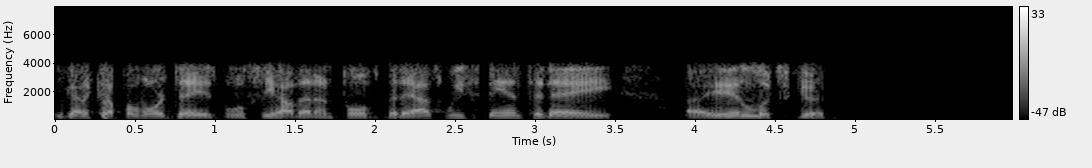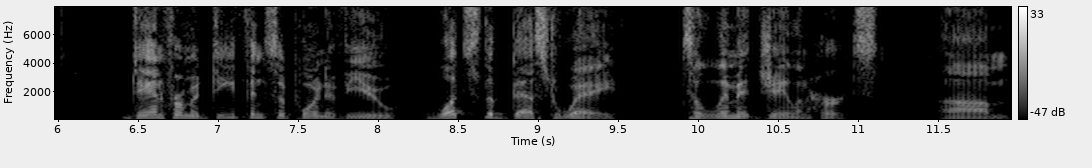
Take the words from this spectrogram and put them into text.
We've got a couple more days, but we'll see how that unfolds. But as we stand today, uh, it looks good. Dan, from a defensive point of view, what's the best way to limit Jalen Hurts? Um,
